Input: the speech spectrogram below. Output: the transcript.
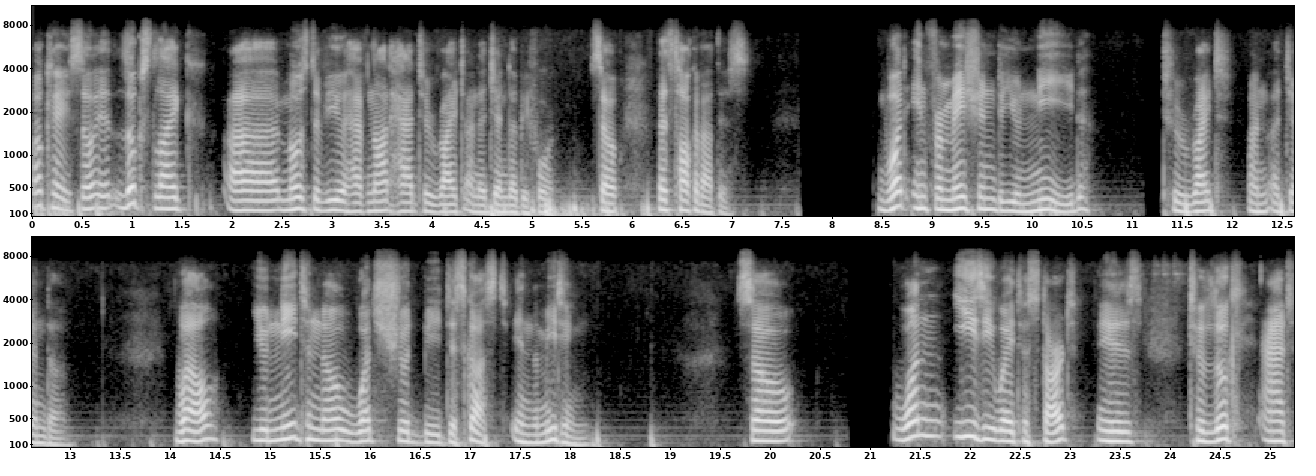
Okay, so it looks like uh, most of you have not had to write an agenda before. So let's talk about this. What information do you need to write an agenda? Well, you need to know what should be discussed in the meeting. So one easy way to start is to look at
